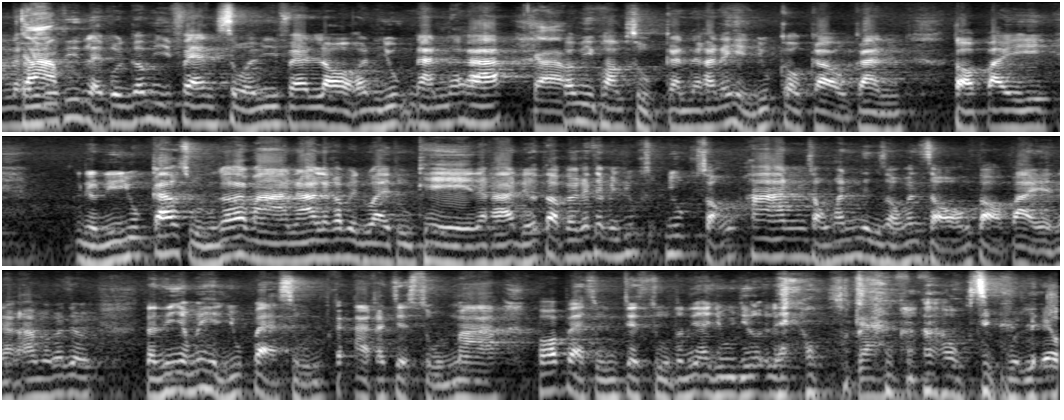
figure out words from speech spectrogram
ำนะคครัรับบยุคที่หลายคนก็มีแฟนสวยมีแฟนหล่อกันในยุคนั้นนะคะครับก็มีความสุขกันนะคะได้เห็นยุคเก่าๆกันต่อไป เดี๋ยวนี้ยุค 90 มันก็มานะ แล้วก็เป็น Y2K นะคะ เดี๋ยวต่อไปก็จะเป็นยุคยุค 2000 2001 2002 ต่อไปนะคะมันก็จะ แต่นี่ยังไม่เห็นยุค 80 อาจจะ70 มา เพราะว่า 80 70 ตอนนี้อายุเยอะแล้วห้าหกสิบหมดแล้ว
